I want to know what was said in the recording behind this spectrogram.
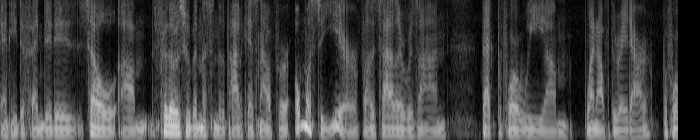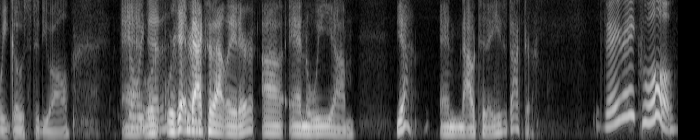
and he defended his. So um, for those who've been listening to the podcast now for almost a year, Father Seiler was on back before we um, went off the radar, before we ghosted you all. So And we are did, We're getting sure. back to that later, uh, and we, um, yeah, and now today he's a doctor. It's Very very cool.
